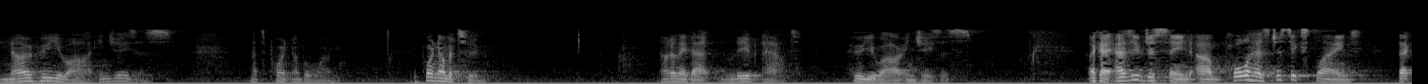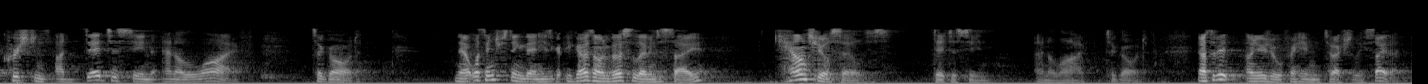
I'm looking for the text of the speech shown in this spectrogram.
know who you are in Jesus. That's point number one. Point number two. Not only that, live out who you are in Jesus. Okay, as you've just seen, um, Paul has just explained that Christians are dead to sin and alive to God. Now, what's interesting then, he goes on in verse 11 to say, Count yourselves dead to sin and alive to God. Now, it's a bit unusual for him to actually say that.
